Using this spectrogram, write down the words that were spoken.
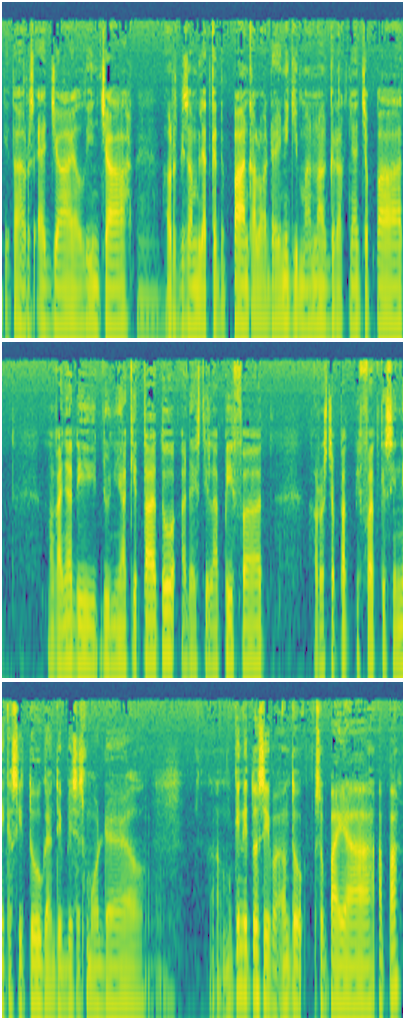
kita harus agile lincah Hmm. harus bisa melihat ke depan kalau ada ini gimana geraknya cepat. Makanya di dunia kita itu ada istilah pivot harus cepat pivot ke sini ke situ ganti bisnis model. Uh, mungkin itu sih pak untuk supaya apa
